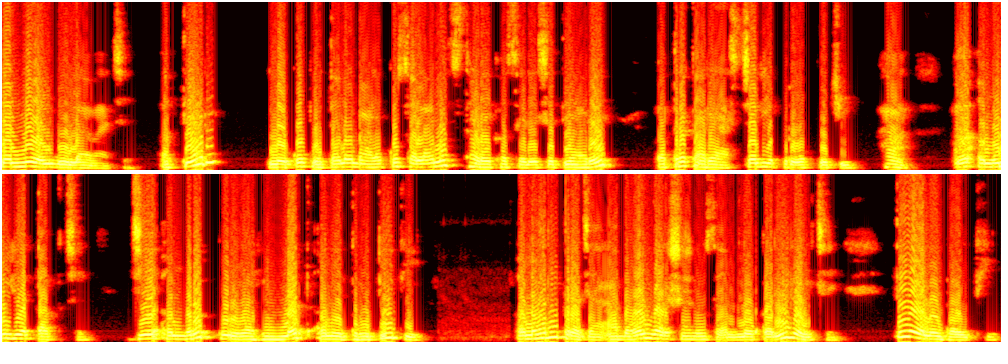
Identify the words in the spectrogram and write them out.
તેમને અહીં બોલાવા છે. અત્યારે? લોકો પોતાના બાળકો સલામત સ્થળે ખસેડે છે ત્યારે? પત્રકારે આશ્ચર્યપૂર્વક પૂછ્યું હા, આ અમૂલ્ય તક છે, જે અમૃતપૂર્વ હિંમત અને ધૃતિથી અમારી પ્રજા આ બહુ વર્ષાનો સામનો કરી રહી છે. તે અનુભવથી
